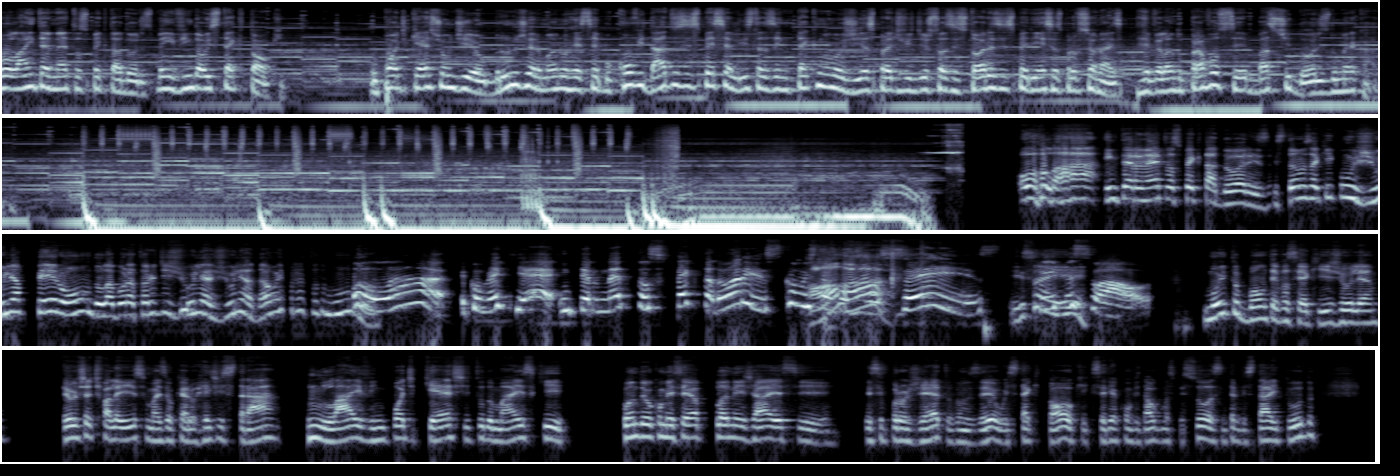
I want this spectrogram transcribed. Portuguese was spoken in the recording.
Olá, internet espectadores, bem-vindo ao Stack Talk, o podcast onde eu, Bruno Germano, recebo convidados especialistas em tecnologias para dividir suas histórias e experiências profissionais, revelando para você bastidores do mercado. Olá, internet espectadores! Estamos aqui com Júlia Peron, do Laboratório de Júlia. Júlia, dá um oi para todo mundo. Olá! Como é que é? Internet espectadores? Como estão Olá! vocês? Isso aí! E aí, pessoal? Muito bom ter você aqui, Júlia. Eu já te falei isso, mas eu quero registrar em live, em podcast e tudo mais, que quando eu comecei a planejar esse, esse projeto, vamos dizer, o Stack Talk, que seria convidar algumas pessoas, entrevistar e tudo.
